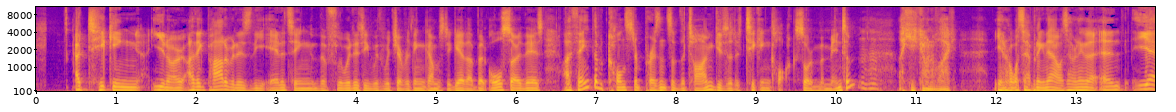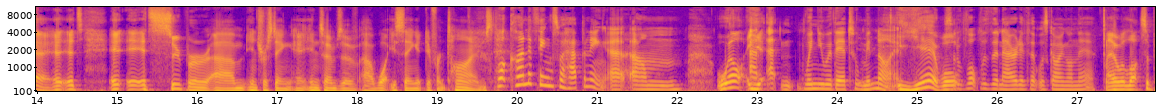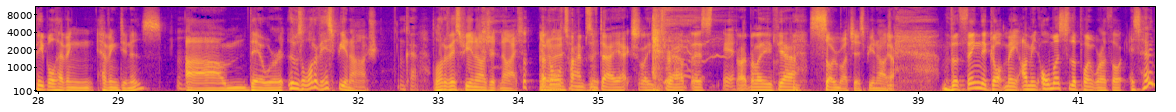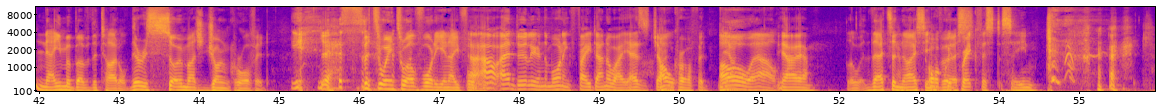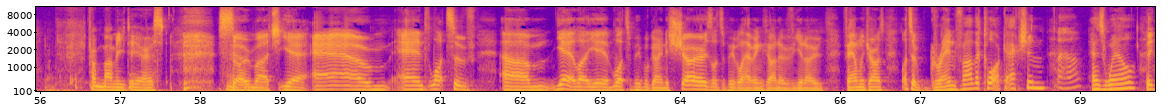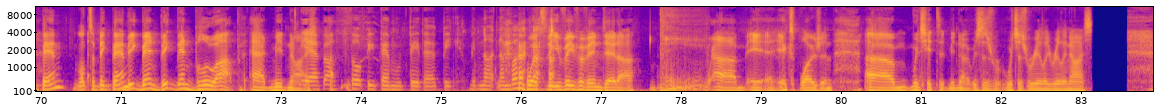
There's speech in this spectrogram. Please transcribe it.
a ticking you know i think part of it is the editing the fluidity with which everything comes together but also there's i think the constant presence of the time gives it a ticking clock sort of momentum. Mm-hmm. Like you're kind of like you know what's happening now what's happening there and yeah it, it's it, it's super um, interesting in terms of uh, what you're seeing at different times What kind of things were happening at um well at, yeah, at, when you were there till midnight? yeah well Sort of what was the narrative that was going on there? there were lots of people having having dinners Mm-hmm. um, there were there was a lot of espionage Okay. a lot of espionage at night. at know? all times of day, actually, throughout this, Yeah. I believe. Yeah. So much espionage. Yeah. The thing that got me, I mean, almost to the point where I thought, is her name above the title? There is so much Joan Crawford Yes. between 1240 and 840. Uh, oh, and earlier in the morning, Faye Dunaway as Joan Oh. Crawford. Oh, wow. Yeah, yeah. That's a nice Awkward inverse. breakfast scene. From Mommie Dearest. so Yeah. much, yeah, um, and lots of, um, yeah, like, yeah, lots of people going to shows, lots of people having kind of you know family dramas, lots of grandfather clock action Uh-huh. as well. Big Ben. Lots of Big Ben. Big Ben, Big Ben blew up at midnight. Yeah, but I thought Big Ben would be the big midnight number. Well, it's the V for Vendetta um, e- explosion, um, which hits at midnight, which is which is really really nice.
